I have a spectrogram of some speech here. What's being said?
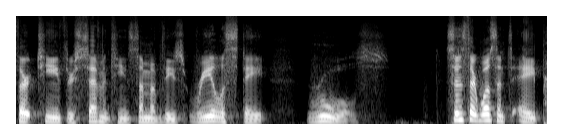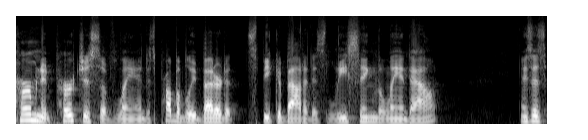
13 through 17 some of these real estate rules. Since there wasn't a permanent purchase of land, it's probably better to speak about it as leasing the land out. he says,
